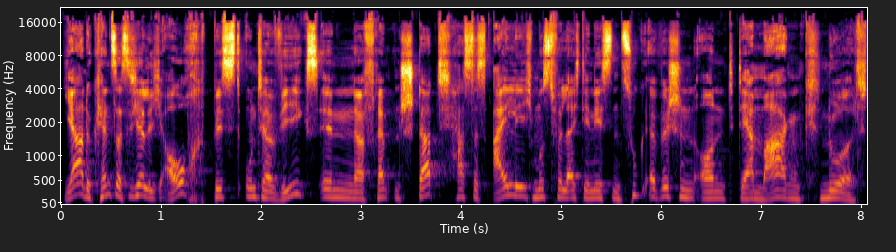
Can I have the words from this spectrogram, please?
Ja, du kennst das sicherlich auch, bist unterwegs in einer fremden Stadt, hast es eilig, musst vielleicht den nächsten Zug erwischen und der Magen knurrt.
